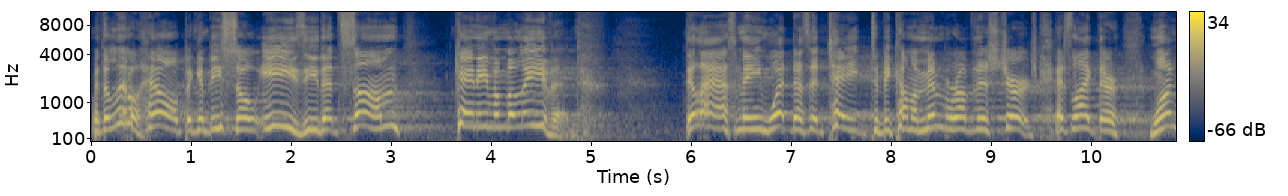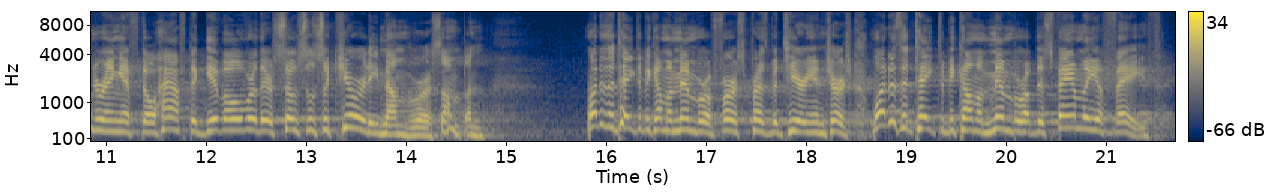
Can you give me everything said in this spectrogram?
With a little help, it can be so easy that some can't even believe it. They'll ask me, What does it take to become a member of this church? It's like they're wondering if they'll have to give over their social security number or something. What does it take to become a member of First Presbyterian Church? What does it take to become a member of this family of faith?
